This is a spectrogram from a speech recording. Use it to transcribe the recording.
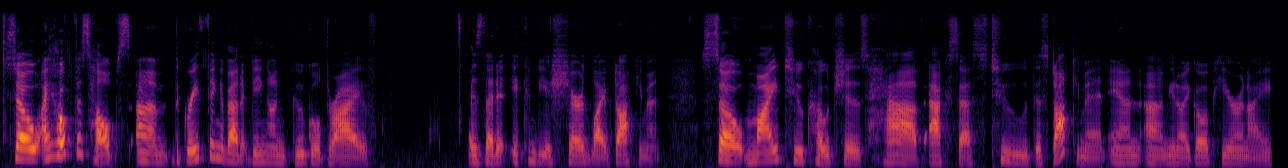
So I hope this helps. Um, the great thing about it being on Google Drive is that it, it, can be a shared live document. So my two coaches have access to this document, and um, you know I go up here and I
